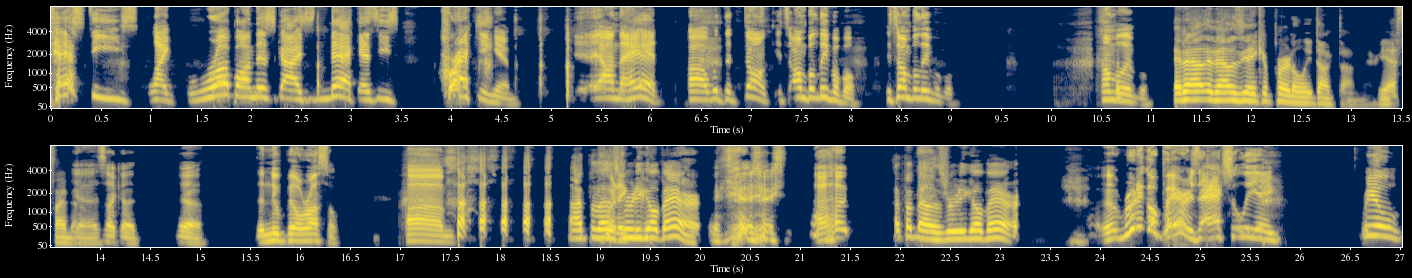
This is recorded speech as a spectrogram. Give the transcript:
testes like rub on this guy's neck as he's cracking him on the head uh with the dunk it's unbelievable it's unbelievable unbelievable And, that, and that was Jakob Poeltl he dunked on there. Yes, I know. yeah it's like a yeah the new bill russell um I thought that was Rudy Gobert. uh, I thought that was Rudy Gobert. uh, rudy gobert is actually a real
